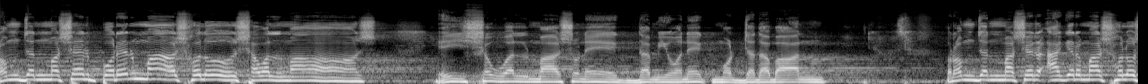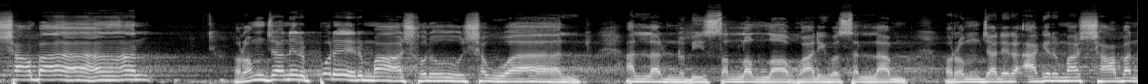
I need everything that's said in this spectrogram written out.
রমজান মাসের পরের মাস হলো শাওয়াল মাস। এই শাওয়াল মাস অনেক দামি, অনেক মর্যাদাবান। রমজান মাসের আগের মাস হলো শাবান। রমজানের পরের মাস হলো শাওয়াল। আল্লাহর নবী সাল্লাল্লাহু আলাইহি ওয়াসাল্লাম রমজানের আগের মাস, শাবান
